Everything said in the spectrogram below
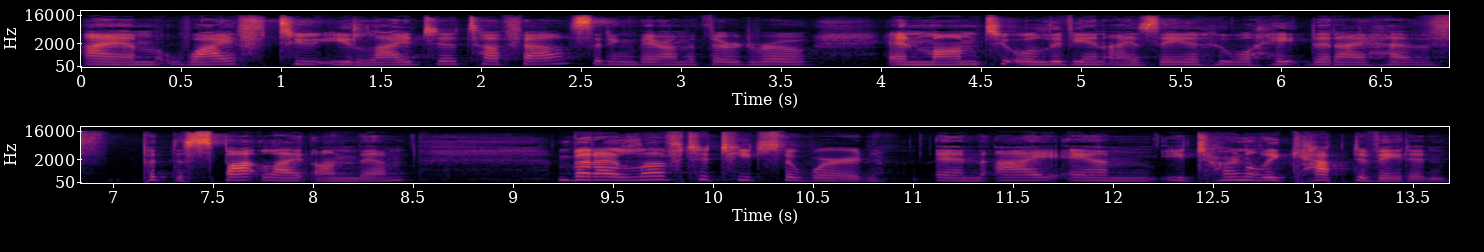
I am wife to Elijah Tafau, sitting there on the third row, and mom to Olivia and Isaiah, who will hate that I have put the spotlight on them. But I love to teach the word, and I am eternally captivated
